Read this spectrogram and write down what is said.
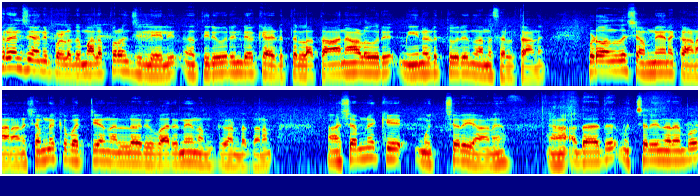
ഫ്രണ്ട്സ് ഞാനിപ്പോൾ ഉള്ളത് മലപ്പുറം ജില്ലയിൽ തിരൂരിന്റെ ഒക്കെ അടുത്തുള്ള താനാളൂർ മീനടുത്തൂർ എന്ന് പറഞ്ഞ സ്ഥലത്താണ്. ഇവിടെ വന്നത് ഷംനേനെ കാണാനാണ്. ഷംനയ്ക്ക് പറ്റിയ നല്ലൊരു വരനെ നമുക്ക് കണ്ടെത്തണം. ഷംനയ്ക്ക് മുച്ചറിയാണ്. അതായത് മുച്ചറി എന്ന് പറയുമ്പോൾ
